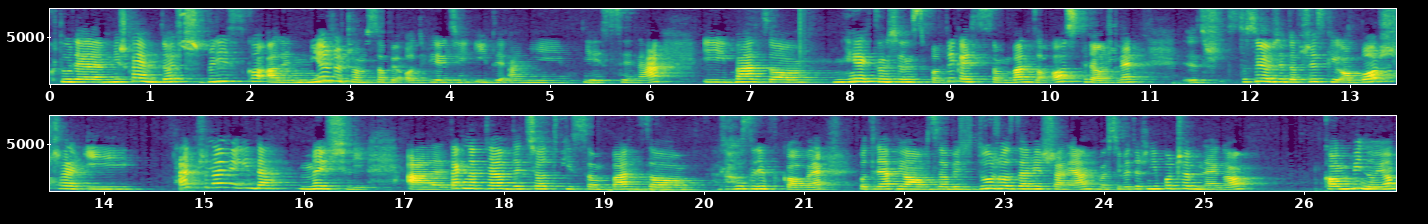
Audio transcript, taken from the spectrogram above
które mieszkają dość blisko, ale nie życzą sobie odwiedzin Idy ani jej syna i bardzo nie chcą się spotykać, są bardzo ostrożne, stosują się do wszystkich oboszczeń i tak przynajmniej Ida myśli, ale tak naprawdę ciotki są bardzo rozrywkowe, potrafią zrobić dużo zamieszania, właściwie też niepotrzebnego, kombinują,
